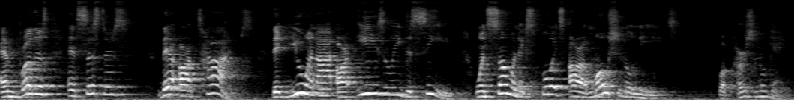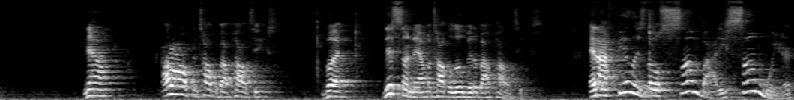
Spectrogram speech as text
And brothers and sisters, there are times that you and I are easily deceived when someone exploits our emotional needs for personal gain. Now, I don't often talk about politics, but this Sunday I'm going to talk a little bit about politics. And I feel as though somebody, somewhere,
